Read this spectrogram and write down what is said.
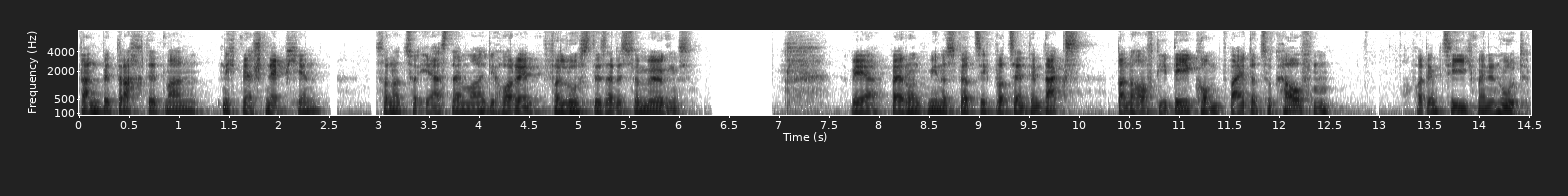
dann betrachtet man nicht mehr Schnäppchen, sondern zuerst einmal die horrenden Verluste seines Vermögens. Wer bei rund minus 40% im DAX dann noch auf die Idee kommt, weiter zu kaufen, vor dem ziehe ich meinen Hut.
